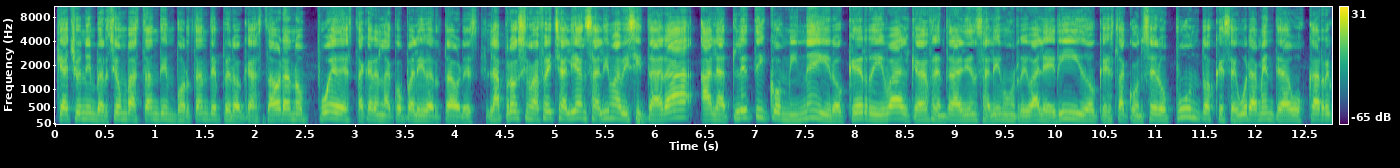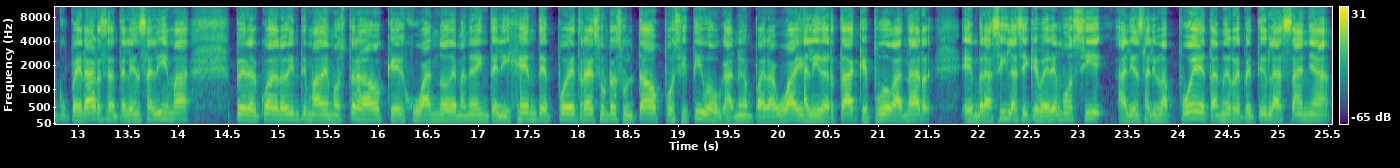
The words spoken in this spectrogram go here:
que ha hecho una inversión bastante importante, pero que hasta ahora no puede destacar en la Copa Libertadores. La próxima fecha, Alianza Lima visitará al Atlético Mineiro, que rival que va a enfrentar a Alianza Lima, un rival herido, que está con cero puntos, que seguramente va a buscar recuperarse ante Alianza Lima, pero el cuadro íntimo ha demostrado que jugando de manera inteligente puede traerse un resultado positivo. Ganó en Paraguay, la libertad que pudo ganar en Brasil, así que veremos si Alianza Lima puede también repetir la hazaña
